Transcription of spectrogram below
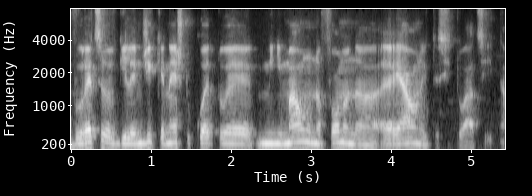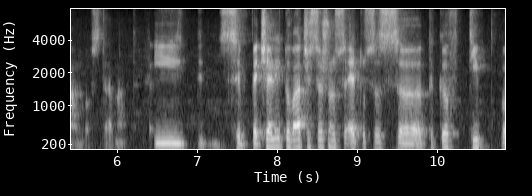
двореца в Геленджик е нещо, което е минимално на фона на реалните ситуации там в страната. И се печели това, че всъщност ето с а, такъв тип а,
